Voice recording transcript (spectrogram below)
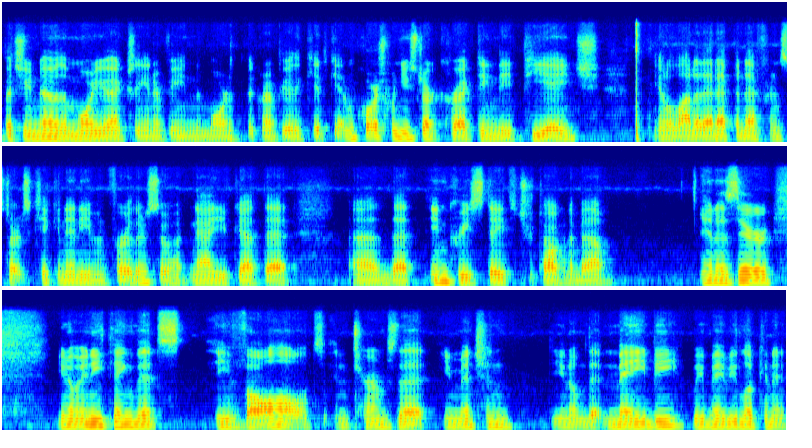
But you know, the more you actually intervene, the more the grumpier the kids get. And of course, when you start correcting the pH, you know a lot of that epinephrine starts kicking in even further. So now you've got that uh, that increased state that you're talking about. And is there, you know, anything that's evolved in terms that you mentioned you know that maybe we may be looking at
